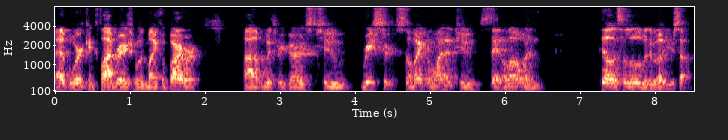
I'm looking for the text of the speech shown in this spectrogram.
have work in collaboration with Michael Barbour uh, with regards to research. So Michael, why don't you say hello and tell us a little bit about yourself?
